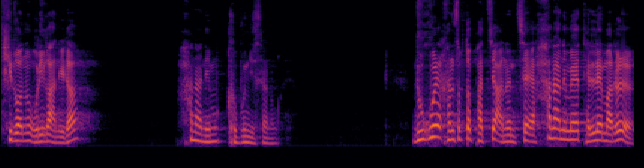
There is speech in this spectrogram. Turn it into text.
기도하는 우리가 아니라 하나님 그분이시라는 거예요. 누구의 간섭도 받지 않은 채 하나님의 델레마를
